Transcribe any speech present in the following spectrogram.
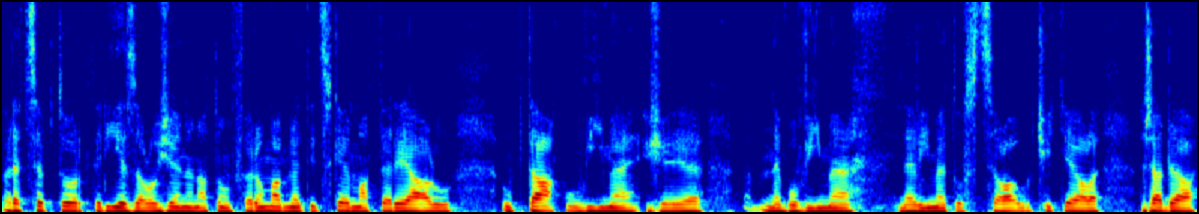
receptor, který je založen na tom feromagnetickém materiálu. U ptáků víme, že je, nebo víme, nevíme to zcela určitě, ale řada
